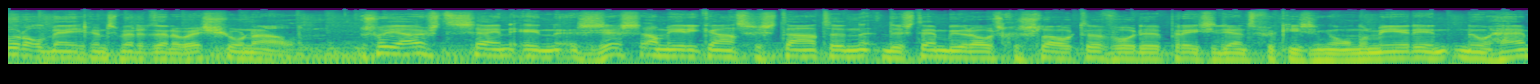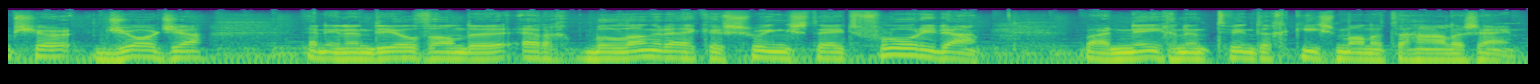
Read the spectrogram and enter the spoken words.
Door Almegens met het NOS-journaal. Zojuist zijn in zes Amerikaanse staten de stembureaus gesloten... voor de presidentsverkiezingen. Onder meer in New Hampshire, Georgia... en in een deel van de erg belangrijke swing state Florida... waar 29 kiesmannen te halen zijn.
